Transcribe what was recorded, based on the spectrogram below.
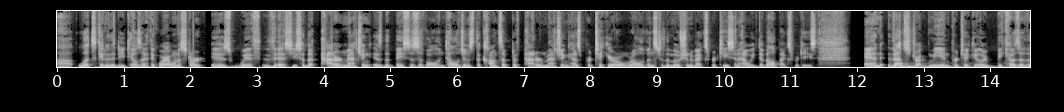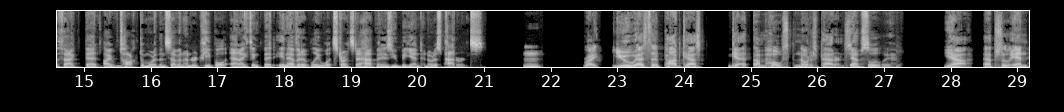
uh, let's get into the details. And I think where I want to start is with this. You said that pattern matching is the basis of all intelligence. The concept of pattern matching has particular relevance to the motion of expertise and how we develop expertise. And that struck me in particular because of the fact that I've talked to more than 700 people. And I think that inevitably what starts to happen is you begin to notice patterns. Mm, right. You, as the podcast get um, host notice patterns. Absolutely. Yeah, absolutely. And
